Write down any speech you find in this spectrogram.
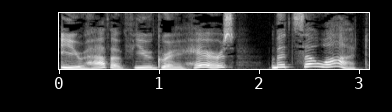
You have a few gray hairs, but so what?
